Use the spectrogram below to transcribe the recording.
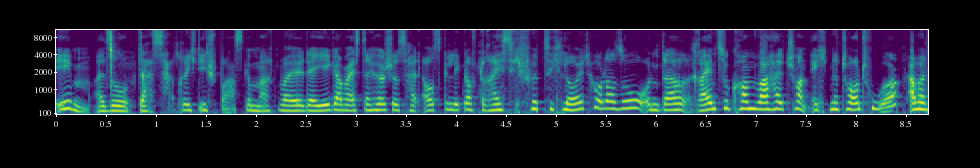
Eben, also das hat richtig Spaß gemacht, weil der Jägermeister Hirsch ist halt ausgelegt auf 30, 40 Leute oder so und da reinzukommen war halt schon echt eine Tortur. Aber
